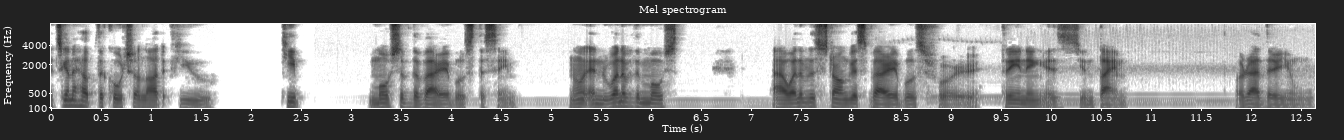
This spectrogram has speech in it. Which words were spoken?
it's going to help the coach a lot if you keep most of the variables the same no? And one of the most uh, one of the strongest variables for training is yung time. Or rather yung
